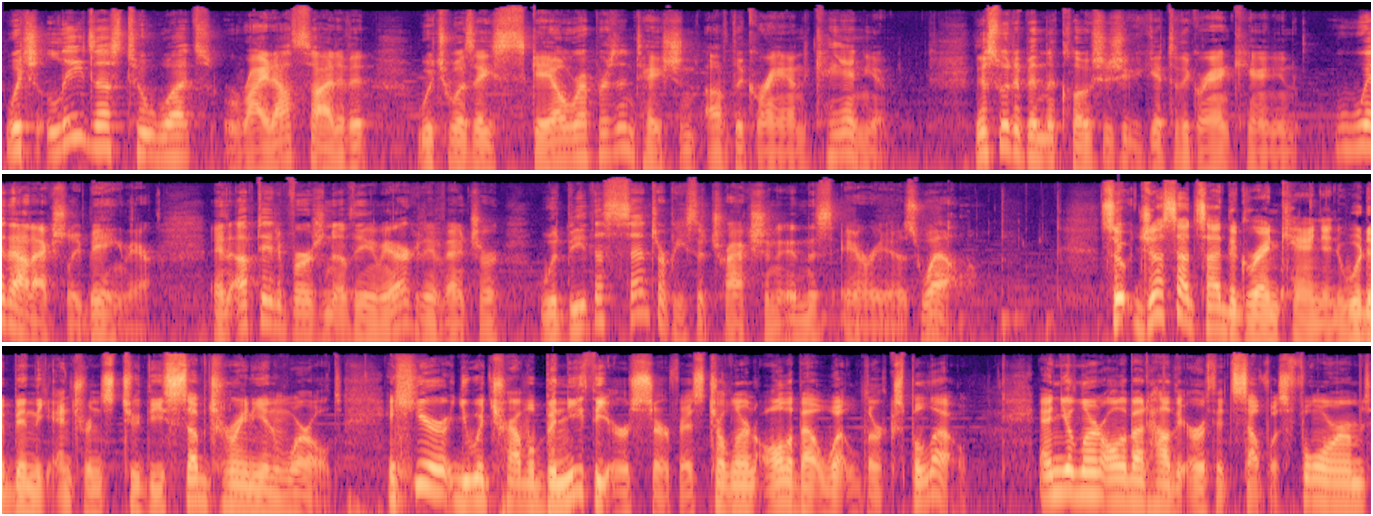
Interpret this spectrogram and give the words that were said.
Which leads us to what's right outside of it, which was a scale representation of the Grand Canyon. This would have been the closest you could get to the Grand Canyon without actually being there. An updated version of the American Adventure would be the centerpiece attraction in this area as well. So, just outside the Grand Canyon would have been the entrance to the subterranean world. And here, you would travel beneath the Earth's surface to learn all about what lurks below. And you'll learn all about how the Earth itself was formed,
